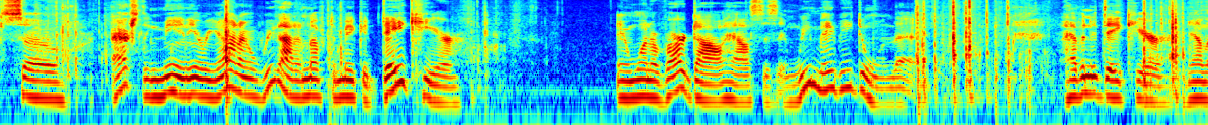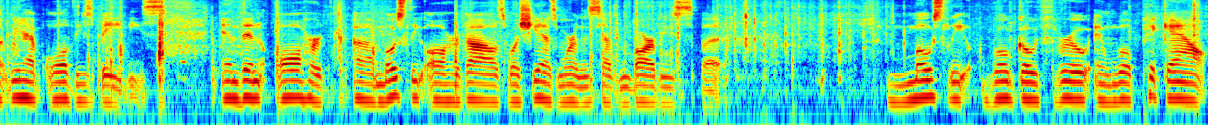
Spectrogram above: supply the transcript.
So actually me and Ariana, we got enough to make a daycare in one of our doll houses. And we may be doing that. Having a daycare now that we have all these babies and then all her, uh, mostly all her dolls. Well, she has more than seven Barbies, but mostly we'll go through and we'll pick out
